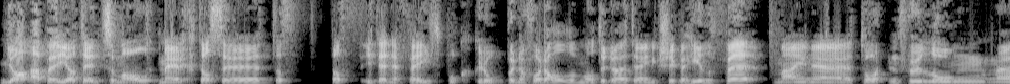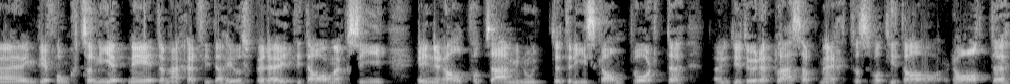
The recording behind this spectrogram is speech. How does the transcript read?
Ja, eben, ich habe dann zumal gemerkt, dass, äh, dass dass in diesen Facebook-Gruppen vor allem, oder, da hat einer geschrieben, Hilfe, meine Tortenfüllung äh, irgendwie funktioniert nicht. Und nachher sind da hilfsbereite Damen gewesen, innerhalb von 10 Minuten 30 Antworten. Dann habe ich die durchgelesen und gemerkt, das, was die da raten,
